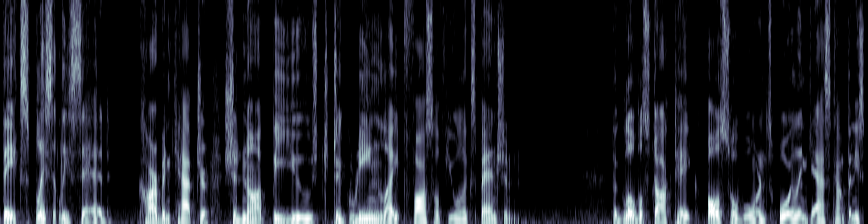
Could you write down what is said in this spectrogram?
They explicitly said carbon capture should not be used to green light fossil fuel expansion. The global stocktake also warns oil and gas companies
